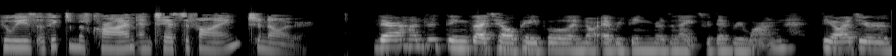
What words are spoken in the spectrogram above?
who is a victim of crime and testifying to know? There are a hundred things I tell people and not everything resonates with everyone. The idea of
